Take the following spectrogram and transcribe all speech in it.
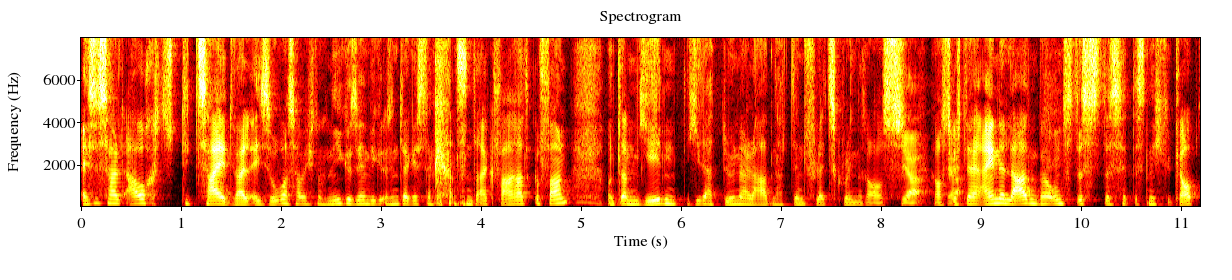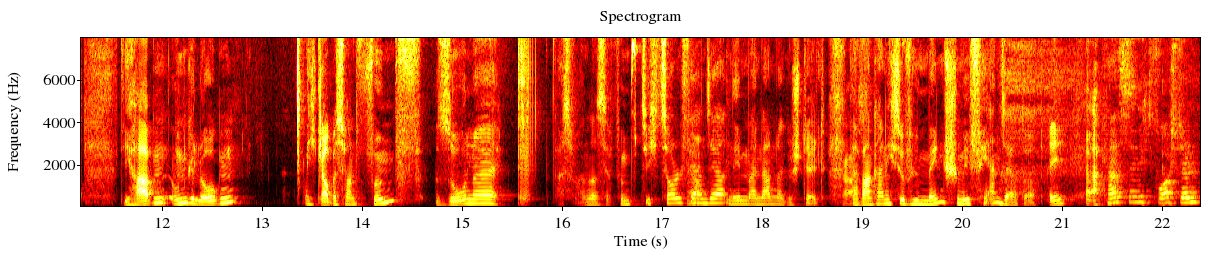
es ist halt auch die Zeit, weil ey, sowas habe ich noch nie gesehen. Wir sind ja gestern den ganzen Tag Fahrrad gefahren und dann jeden, jeder Dönerladen hat den Flatscreen raus. Ja, rausgestellt. ja. Der eine Laden bei uns, das, das hätte es nicht geglaubt, die haben ungelogen, ich glaube, es waren fünf so eine, was waren das, ja, 50 Zoll Fernseher nebeneinander gestellt. Da waren gar nicht so viele Menschen wie Fernseher dort. Ey, kannst du dir nicht vorstellen,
